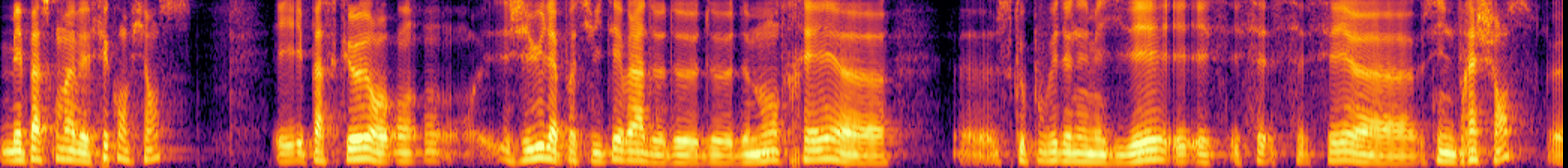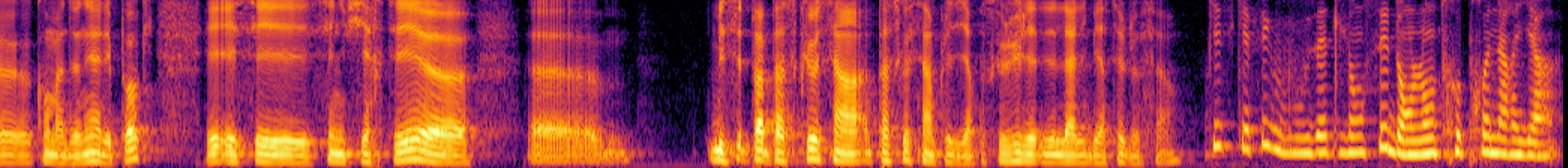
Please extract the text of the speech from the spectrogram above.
mais parce qu'on m'avait fait confiance et parce que j'ai eu la possibilité voilà, de montrer euh, ce que pouvaient donner mes idées. Et, et euh, c'est une vraie chance euh, qu'on m'a donnée à l'époque. Et, et c'est une fierté. Mais c'est pas parce que c'est un, parce que c'est un plaisir, parce que j'ai eu la liberté de le faire. Qu'est-ce qui a fait que vous vous êtes lancé dans l'entrepreneuriat?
